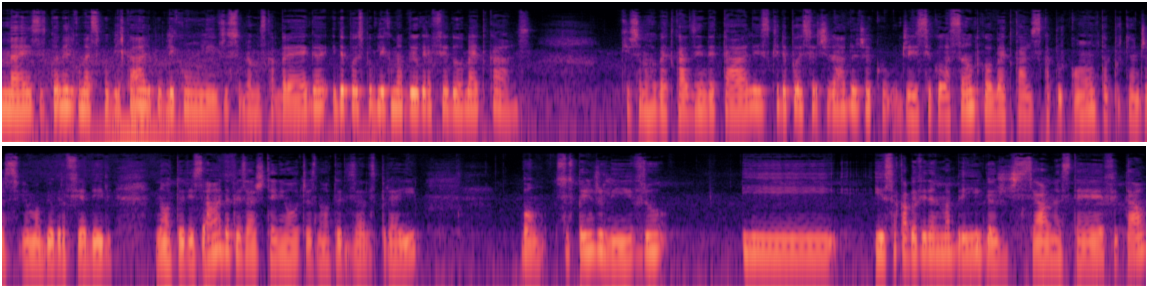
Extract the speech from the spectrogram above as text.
Mas quando ele começa a publicar, ele publica um livro sobre a música brega e depois publica uma biografia do Roberto Carlos, que chama Roberto Carlos em Detalhes, que depois foi tirada de, de circulação, porque o Roberto Carlos fica por conta, porque onde já se viu uma biografia dele não autorizada, apesar de terem outras não autorizadas por aí. Bom, suspende o livro e isso acaba virando uma briga judicial no STF e tal.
